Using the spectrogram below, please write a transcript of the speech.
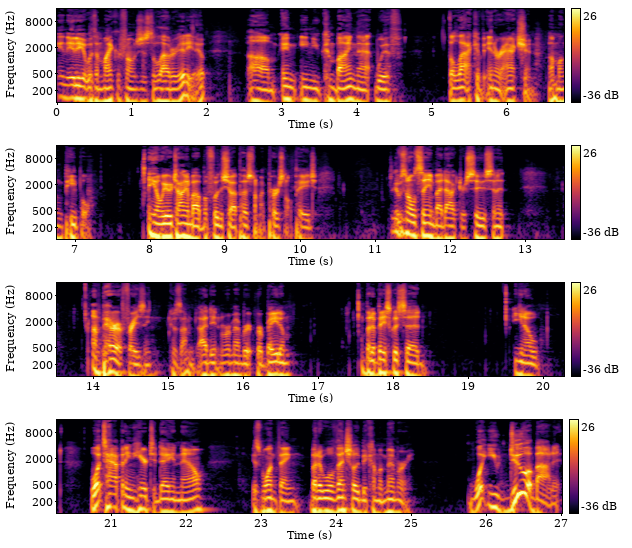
"An idiot with a microphone is just a louder idiot." Yep. Um, and and you combine that with the lack of interaction among people. You know, we were talking about before the show. I posted on my personal page. It was an old saying by Dr. Seuss, and it. I'm paraphrasing because I'm I didn't remember it verbatim, but it basically said, you know, what's happening here today and now is one thing, but it will eventually become a memory. What you do about it,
